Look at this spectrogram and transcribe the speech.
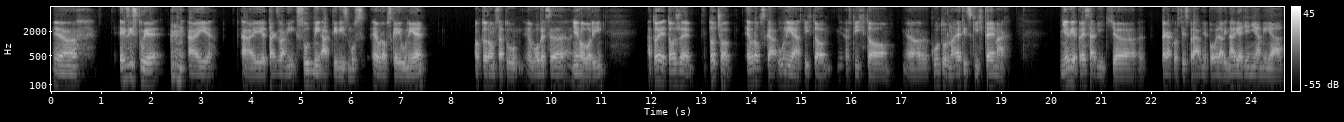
Ja, existuje aj, aj tzv. súdny aktivizmus Európskej únie, o ktorom sa tu vôbec e, nehovorí. A to je to, že to, čo Európska únia v týchto, v týchto e, kultúrno-etických témach nevie presadiť, e, tak ako ste správne povedali, nariadeniami a,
